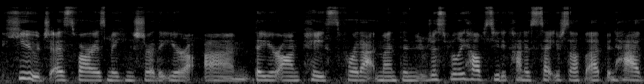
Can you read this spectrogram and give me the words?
huge as far as making sure that you're um, that you're on pace for that month and it just really helps you to kind of set yourself up and have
